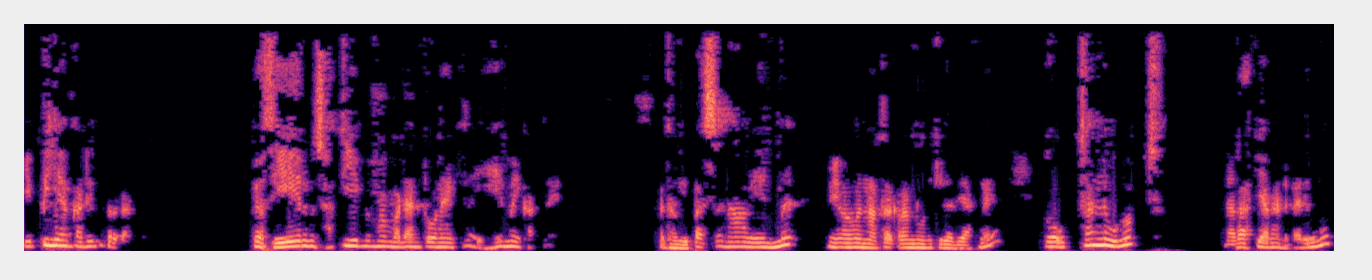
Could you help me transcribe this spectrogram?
ඉපිලියම් කටයුතු කරගන්න. ඒක සේරම සතියෙම මම වඩන්න ඕනේ කියලා එහෙම එකක් නැහැ. නැත්නම් විපස්සනාවෙන්ම මේවම නතර කරන්න ඕනේ කියලා දෙයක් නැහැ. ඒක උත්සන්න වුණොත් නරක කියන්න බැරි වුණොත්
